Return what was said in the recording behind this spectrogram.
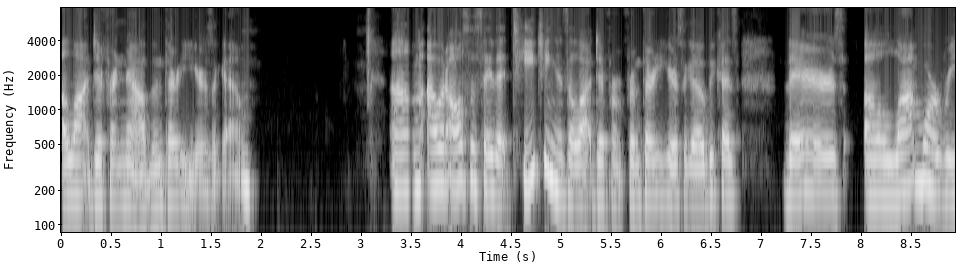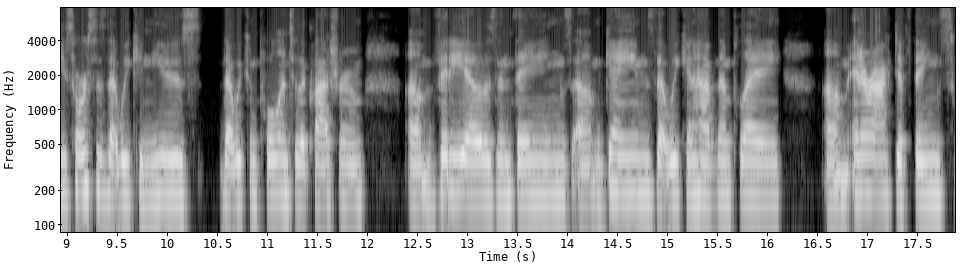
a lot different now than 30 years ago. Um, I would also say that teaching is a lot different from 30 years ago because there's a lot more resources that we can use that we can pull into the classroom um, videos and things, um, games that we can have them play, um, interactive things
